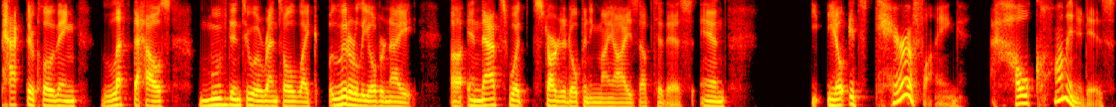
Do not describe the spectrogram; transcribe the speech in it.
packed their clothing, left the house, moved into a rental like literally overnight. Uh, and that's what started opening my eyes up to this. And you know, it's terrifying how common it is.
